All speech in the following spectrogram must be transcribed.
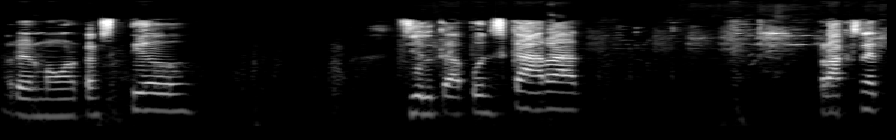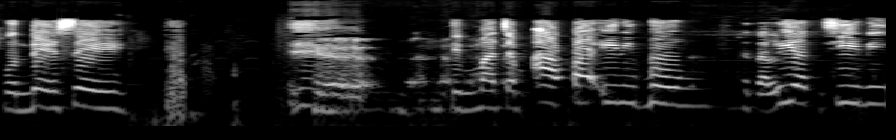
Rian mengeluarkan steel. Zilka pun sekarat. Raksnet pun DC. Tim macam apa ini, Bung? Kita lihat di sini.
